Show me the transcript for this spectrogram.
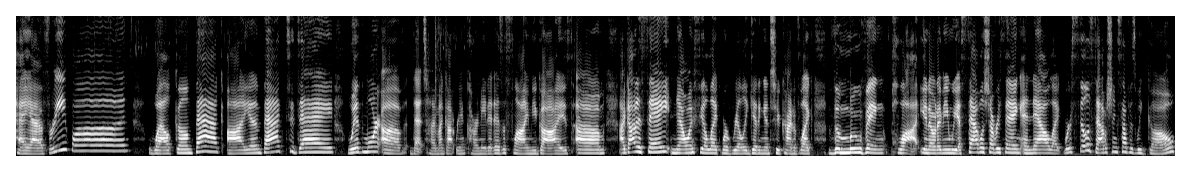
Hey everyone! Welcome back. I am back today with more of that time I got reincarnated as a slime, you guys. Um, I gotta say, now I feel like we're really getting into kind of like the moving plot. You know what I mean? We established everything and now like we're still establishing stuff as we go,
